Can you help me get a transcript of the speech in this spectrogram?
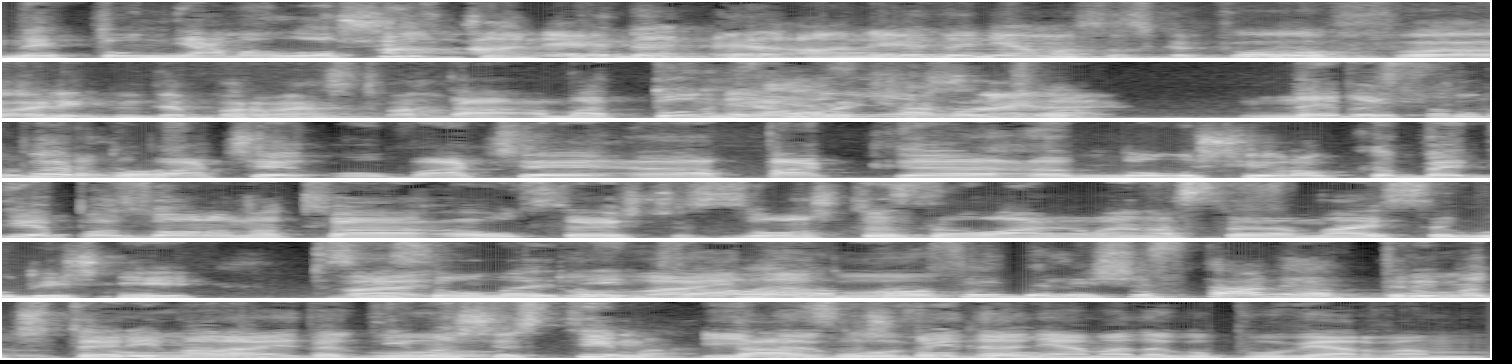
Не, то няма лошо. А, а, не е да, е, а не е да няма с какво в а, елитните първенства. Да, ама то няма лично казвам, че- знание. Не бе, супер, обаче, обаче а, пак а, много широк бе диапазона на това а, от следващия сезон ще залагаме на 17 годишни, в Това е- смисъл на един, това е два, да Това го- въпрос е и дали ще стане. на трима, четирима, на и да петима, го- шестима. И да, да, го защото... видя, няма да го повярвам,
